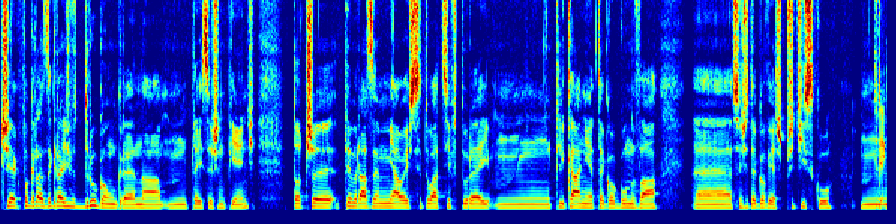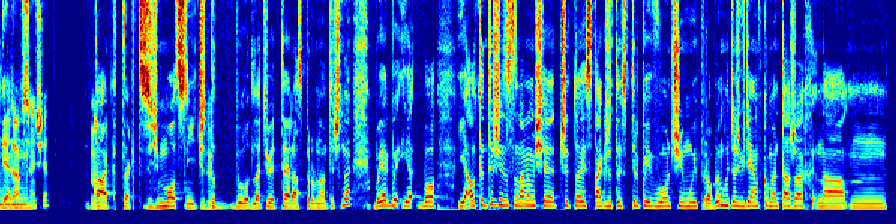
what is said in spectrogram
czy jak pogra, zagrałeś w drugą grę na mm, PlayStation 5, to czy tym razem miałeś sytuację, w której mm, klikanie tego gunwa, e, w sensie tego, wiesz, przycisku... mm, Triggera w sensie? No. Tak, tak, w sensie mocniej. Czy to było dla ciebie teraz problematyczne? Bo jakby, ja, bo ja autentycznie zastanawiam się, czy to jest tak, że to jest tylko i wyłącznie mój problem, chociaż widziałem w komentarzach na, mm,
